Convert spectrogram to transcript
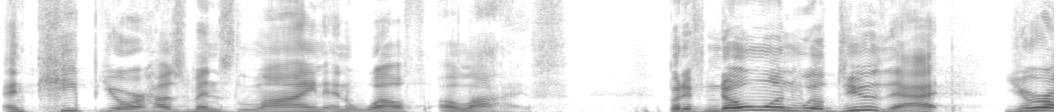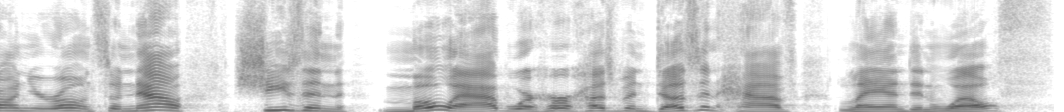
and keep your husband's line and wealth alive. But if no one will do that, you're on your own. So now she's in Moab where her husband doesn't have land and wealth.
